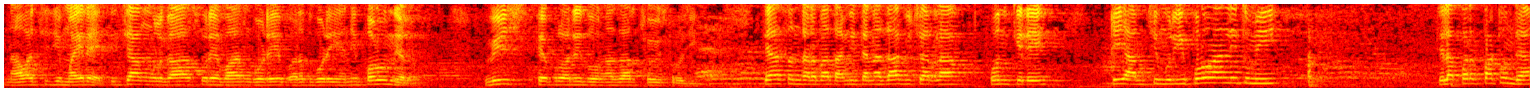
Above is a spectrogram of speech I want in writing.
नावाची जी मैर आहे तिचा मुलगा सूर्यभान गोडे भरत गोडे यांनी पळून नेलं. वीस फेब्रुवारी दोन हजार चोवीस रोजी. त्या संदर्भात आम्ही त्यांना जाब विचारला फोन केले की आमची मुलगी पळून आणली तुम्ही. तिला परत पाठवून द्या.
